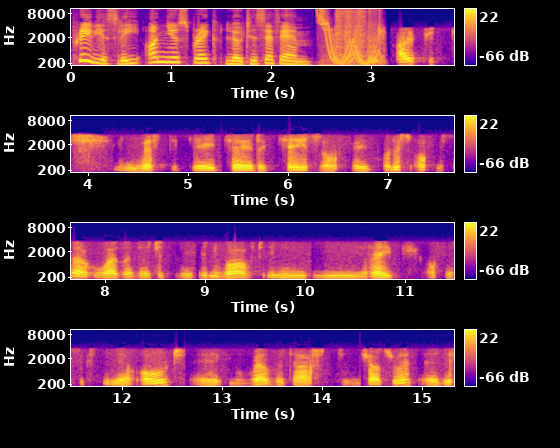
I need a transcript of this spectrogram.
Previously on Newsbreak, Lotus FM. IPID investigated a case of a police officer who was allegedly involved in the rape of a 16-year-old uh, in Welverdacht in Chatsworth. Uh, this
